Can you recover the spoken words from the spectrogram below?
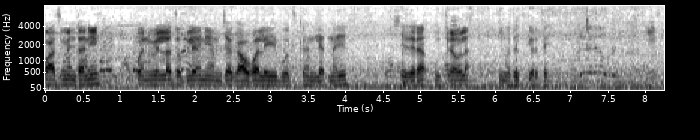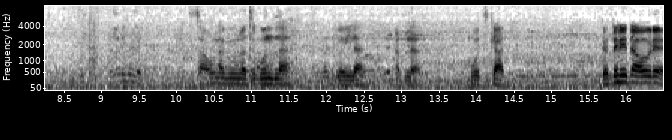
पाच मिनिटांनी पनवेलला थोपले आणि आमच्या गाववाले बोचक खणल्यात नाही हे. जरा उतरावला मदत करते. चावला बिवला गोंदला गईला आपला बोचकात कधी आहो रे.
